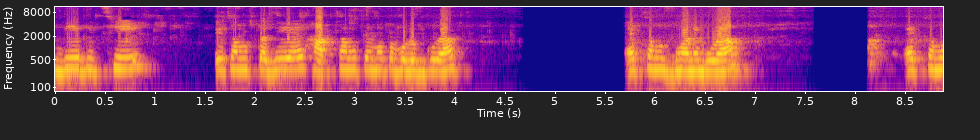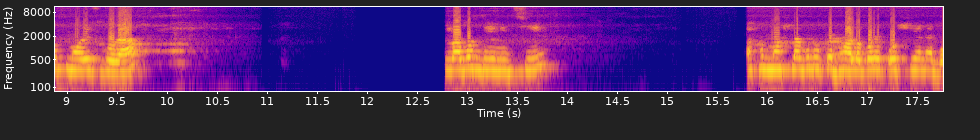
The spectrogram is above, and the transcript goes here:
দিয়ে দিচ্ছি এই চামচটা দিয়ে হাফ চামচের মতো হলুদ গুঁড়া, এক চামচ ধনে গুঁড়া, এক চামচ মরিচ গুঁড়া, লবণ দিয়ে নিচ্ছি। এখন মশলাগুলোকে ভালো করে কষিয়ে নেব।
